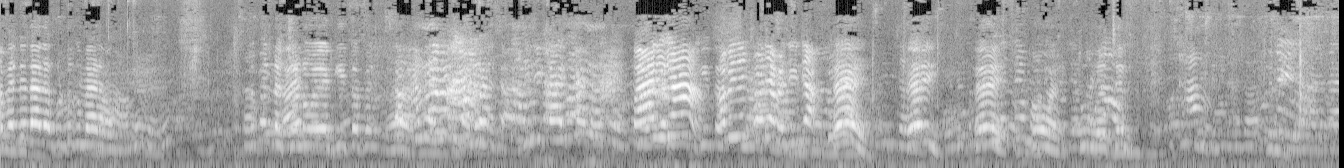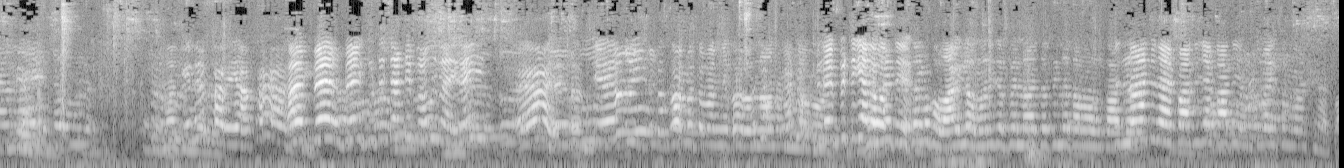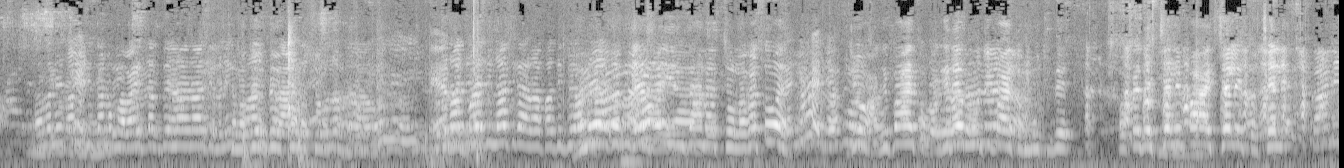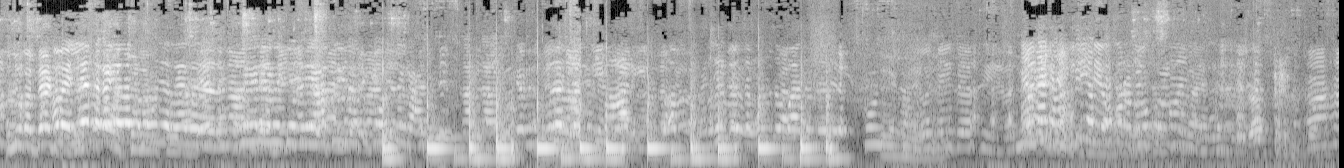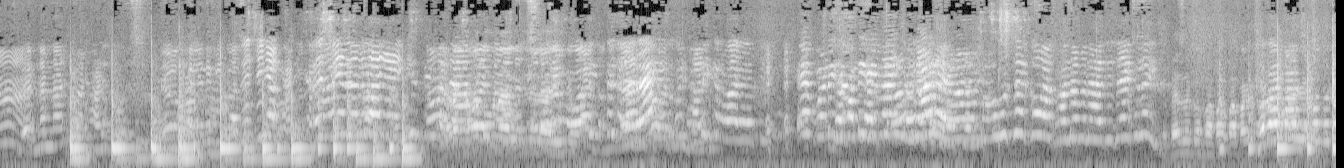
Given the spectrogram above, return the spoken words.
अबे दे दादा गुड्डू को मैडम अबे नचनो ये गीत पे पालिया अभी नहीं छोड़े बजी जा ए ए ए ओए तू है चल किने करे आका अरे बे बे गुड्डू चाटी बहुत भाई रही ए ये तो काम तो मन करो ना ले बिटिया लगते तुम खवाई लो मैंने जब नाचती ना तब का नाच ना पाती जा काटी हम तुम्हारी तो नाच ना पा हमने तो कि तुम खवाई तब देना नाच मैंने नाच नाच नाच करना पाती भी हमें अगर ऐसा इंसान अच्छा लगा तो है जो आगे पाए तो आगे दे मुझे पाए तो मुझे दे और कहते चले पाए चले तो चले उन लोग का बैठ अबे ले तो कहीं अच्छा लगा पैसे को पापा पापा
